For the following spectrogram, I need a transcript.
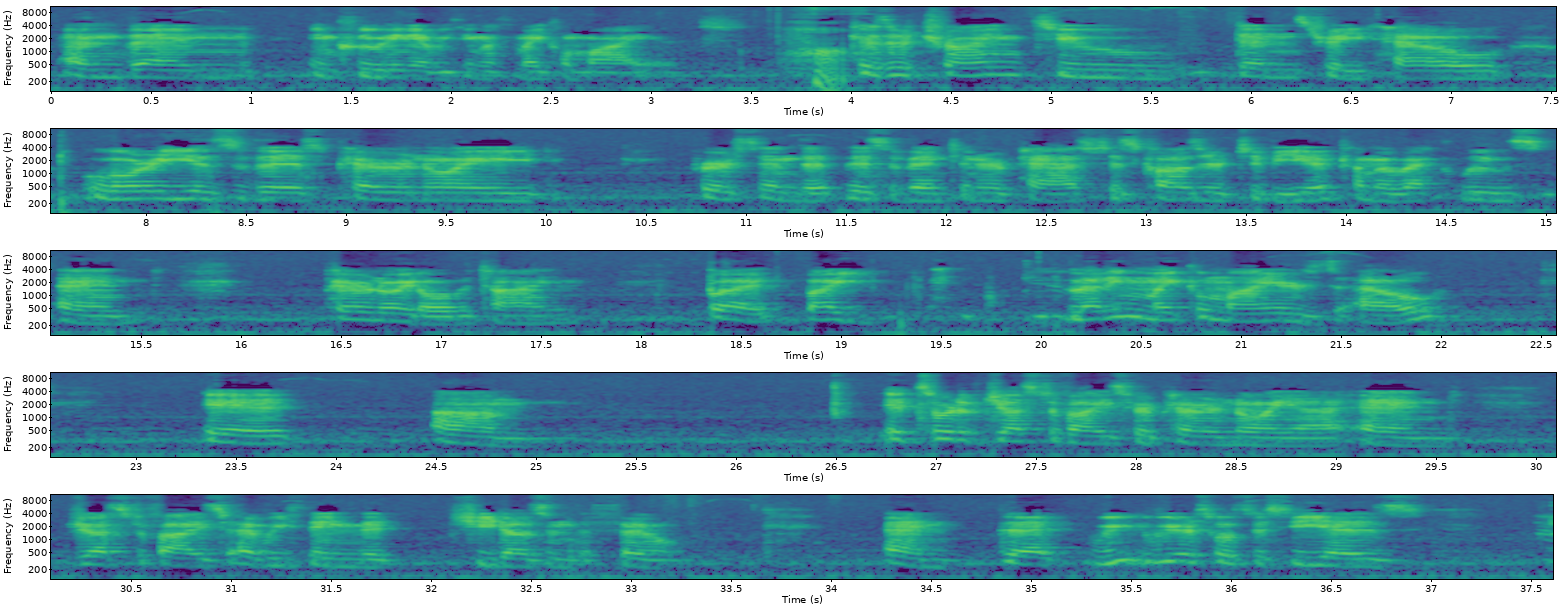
and then including everything with Michael Myers. Because huh. they're trying to demonstrate how Laurie is this paranoid person that this event in her past has caused her to become a recluse and paranoid all the time. But by letting Michael Myers out, it um, it sort of justifies her paranoia and justifies everything that she does in the film, and that we we are supposed to see as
